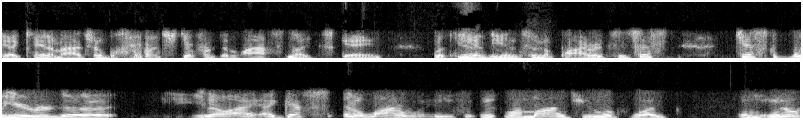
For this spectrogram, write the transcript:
I can't imagine it was much different than last night's game with the yeah. Indians and the Pirates. It's just just weird. Uh, you know, I, I guess in a lot of ways it reminds you of like an inner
